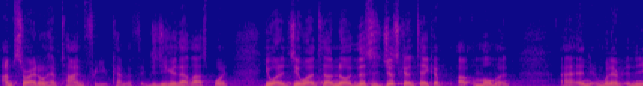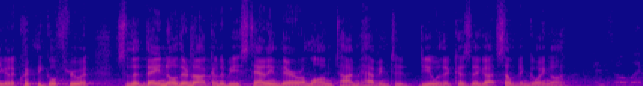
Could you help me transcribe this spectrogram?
I'm sorry, I don't have time for you, kind of thing. Did you hear that last point? You want to, you want to tell them, no, this is just going to take a, a, moment, uh, and whatever, and then you're going to quickly go through it, so that they know they're not going to be standing there a long time having to deal with it because they got something going on. And so, like,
